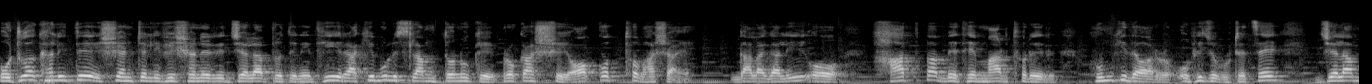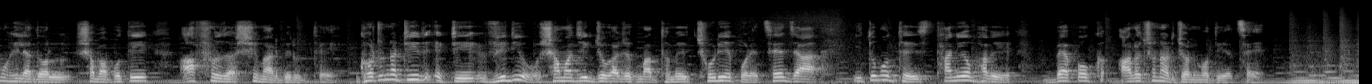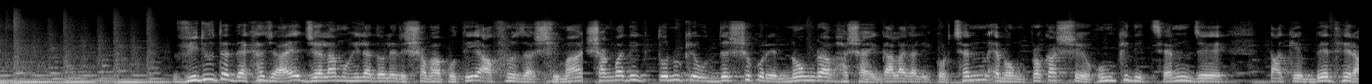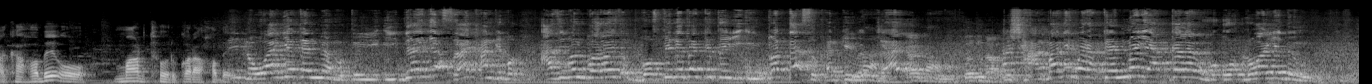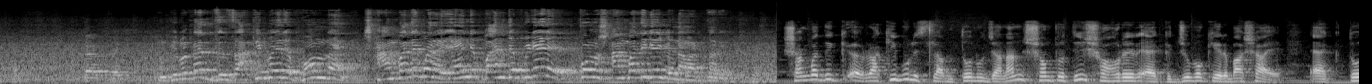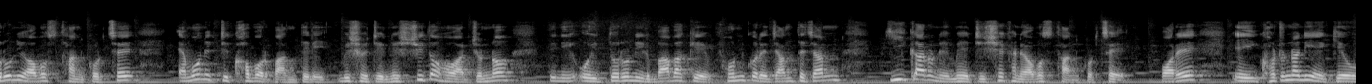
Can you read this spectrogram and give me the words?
পটুয়াখালীতে Asian টেলিভিশনের জেলা প্রতিনিধি রাকিবুল ইসলাম তনুকে প্রকাশ্যে অকথ্য ভাষায় গালাগালি ও হাত পা বেঁধে মারধরের হুমকি দেওয়ার অভিযোগ উঠেছে জেলা মহিলা দল সভাপতি আফরোজা সীমার বিরুদ্ধে। ঘটনাটির একটি ভিডিও সামাজিক যোগাযোগ মাধ্যমে ছড়িয়ে পড়েছে যা ইতোমধ্যে স্থানীয়ভাবে ব্যাপক আলোচনার জন্ম দিয়েছে। ভিডিওতে দেখা যায় জেলা মহিলা দলের সভাপতি আফরোজা সীমা সাংবাদিক তনুকে উদ্দেশ্য করে নোংরা ভাষায় গালাগালি করছেন এবং প্রকাশ্যে হুমকি দিচ্ছেন যে তাকে বেঁধে রাখা হবে ও মারধর করা হবে। সাংবাদিক জাকির ভাইরে ফোন দেন সাংবাদিক এনে পিড়ে কোনো সাংবাদিক আইবে না আমার সাংবাদিক রাকিবুল ইসলাম তনু জানান, সম্প্রতি শহরের এক যুবকের বাসায় এক তরুণী অবস্থান করছে। এমন একটি খবর পান তিনি। বিষয়টি নিশ্চিত হওয়ার জন্য তিনি ওই তরুণীর বাবাকে ফোন করে জানতে চান, কী কারণে মেয়েটি সেখানে অবস্থান করছে। পরে এই ঘটনা নিয়ে কেউ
